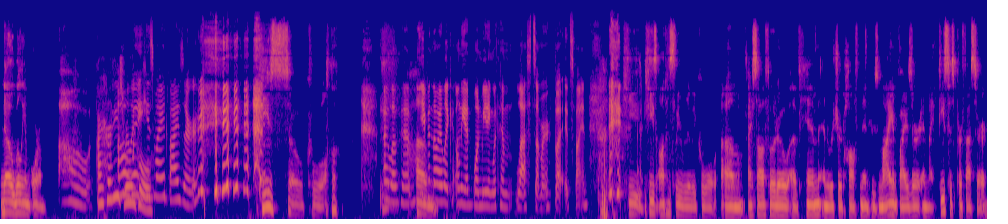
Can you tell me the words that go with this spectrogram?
No, William Orem. I heard he's oh really wait, cool. he's my advisor. He's so cool. I love him. Even Um, though I like only had one meeting with him last summer, but it's fine. he he's honestly really cool. Um, I saw a photo of him and Richard Hoffman, who's my advisor and my thesis professor,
